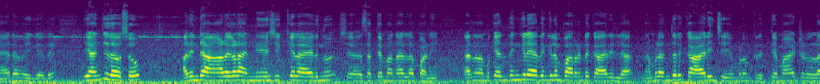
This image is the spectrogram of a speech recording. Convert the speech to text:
നേരം വൈകിയത്. ഈ അഞ്ച് ദിവസവും അതിന്റെ ആളുകളെ അന്വേഷിക്കലായിരുന്നു സത്യം പറഞ്ഞാലുള്ള പണി. കാരണം നമുക്ക് എന്തെങ്കിലും ഏതെങ്കിലും പറഞ്ഞിട്ട് കാര്യമില്ല. നമ്മൾ എന്തൊരു കാര്യം ചെയ്യുമ്പോഴും കൃത്യമായിട്ടുള്ള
